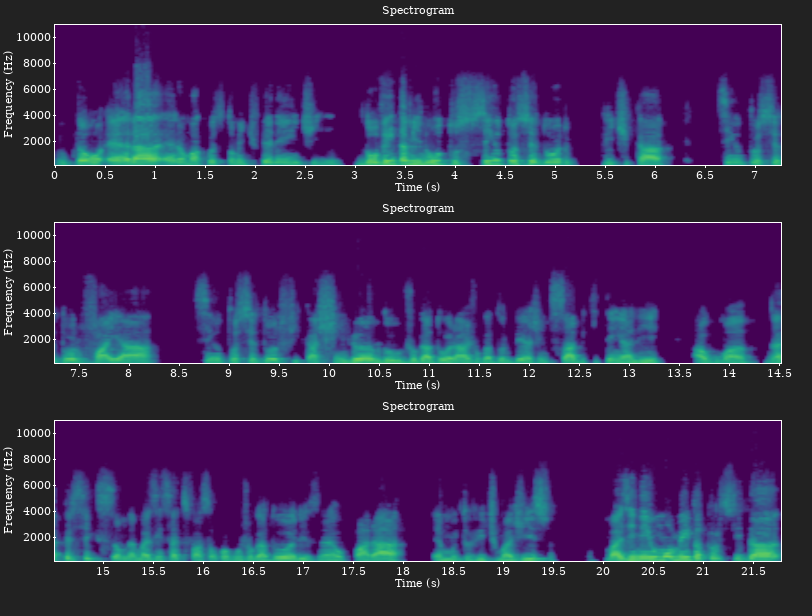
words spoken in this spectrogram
Então era, era uma coisa totalmente diferente. E 90 minutos sem o torcedor criticar, sem o torcedor vaiar, sem o torcedor ficar xingando jogador A, jogador B. A gente sabe que tem ali alguma, não é perseguição, né, mas insatisfação com alguns jogadores. Né? O Pará é muito vítima disso. Mas em nenhum momento a torcida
